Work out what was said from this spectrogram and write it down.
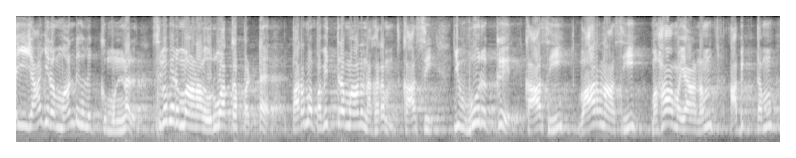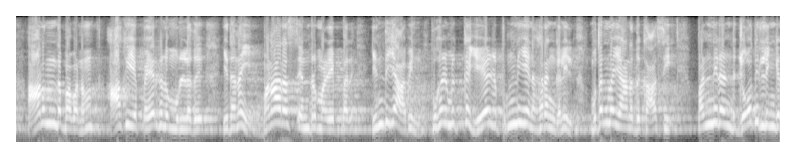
ஐயாயிரம் ஆண்டுகளுக்கு முன்னர் சிவபெருமானால் உருவாக்கப்பட்ட பரம பவித்திரமான நகரம் காசி. இவ்வூருக்கு காசி வாரணாசி மகாமயானம் அபிக்தம் ஆனந்த பவனம் ஆகிய பெயர்களும் உள்ளது. இதனை பனாரஸ் என்றும் அழைப்பர். இந்தியாவின் புகழ்மிக்க ஏழு புண்ணிய நகரங்களில் முதன்மையானது காசி. பன்னிரண்டு ஜோதிர்லிங்க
